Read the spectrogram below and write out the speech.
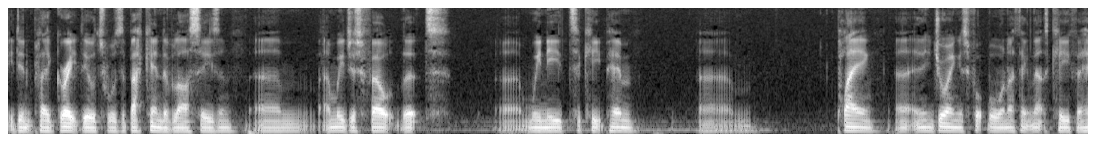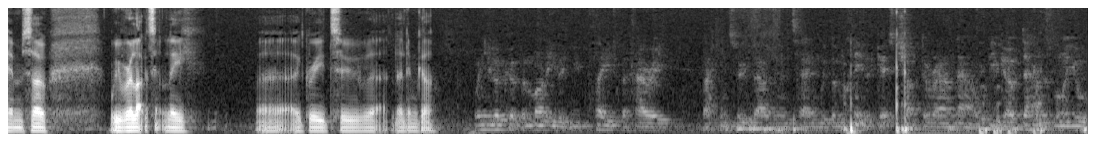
he didn't play a great deal towards the back end of last season, um, and we just felt that um, we need to keep him playing uh, and enjoying his football, and I think that's key for him. So we reluctantly uh, agreed to uh, let him go. When you look at the money that you paid for Harry back in 2010 with the money that gets chucked around now, would he go down as one of your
